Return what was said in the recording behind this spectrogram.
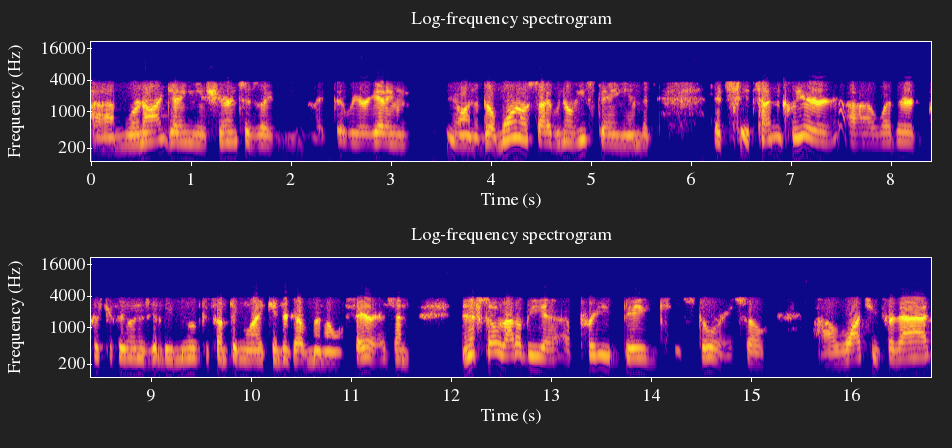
Um, we're not getting the assurances like, like that we are getting, you know, on the Bill Morneau side. We know he's staying in, but it's it's unclear uh, whether Chrystia Freeland is going to be moved to something like intergovernmental affairs, and and if so, that'll be a, a pretty big story. So, uh, watching for that.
